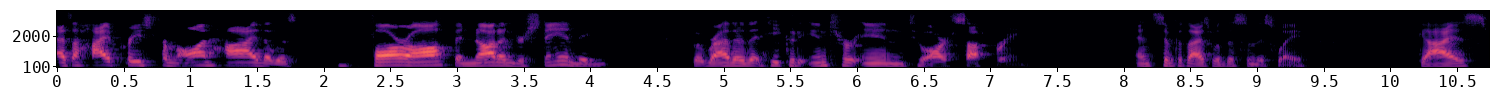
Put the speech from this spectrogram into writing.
as a high priest from on high that was far off and not understanding, but rather that he could enter into our suffering and sympathize with us in this way. Guys,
